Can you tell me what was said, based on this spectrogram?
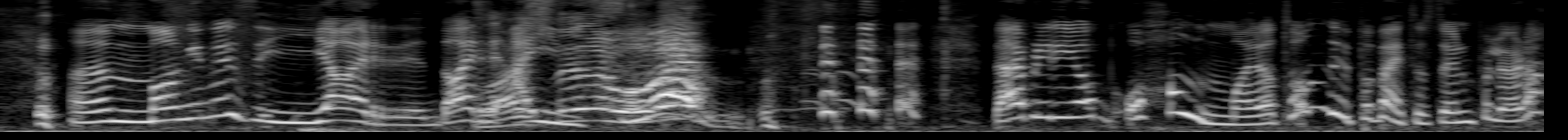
Eh, Magnus Jardar det Eidsmo! over? Der blir det jobb og halvmaraton du på Beitostølen på lørdag.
